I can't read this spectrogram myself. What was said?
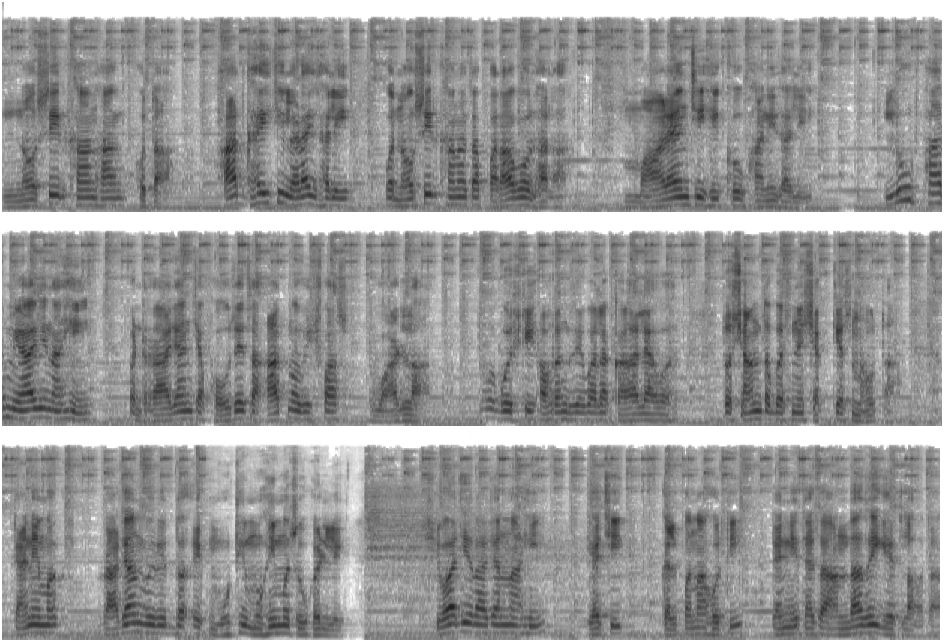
नौसीर खान हा होता. हातघाईची लढाई झाली व नौसीर खानाचा पराभव झाला. माळ्यांची ही खूप हानी झाली. लूट फार मिळाली नाही पण राजांच्या फौजेचा आत्मविश्वास वाढला व गोष्टी औरंगजेबाला कळाल्यावर तो शांत बसणे शक्यच नव्हता. त्याने मग राजांविरुद्ध एक मोठी मोहीमच उघडली. शिवाजी राजांनाही याची कल्पना होती त्यांनी त्याचा अंदाजही घेतला होता.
